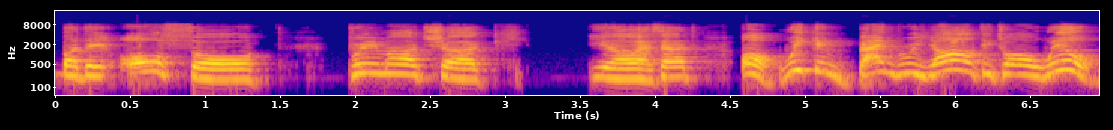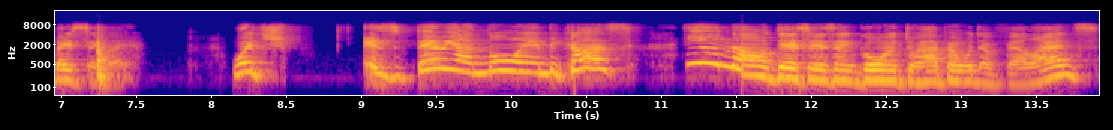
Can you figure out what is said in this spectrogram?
but they also pretty much, uh, you know, I said, "Oh, we can bend reality to our will," basically, which is very annoying because you know this isn't going to happen with the villains.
